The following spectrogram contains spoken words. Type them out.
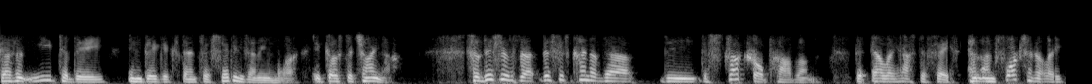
doesn't need to be in big, expensive cities anymore. It goes to China. So this is the this is kind of the the, the structural problem that LA has to face. And unfortunately,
